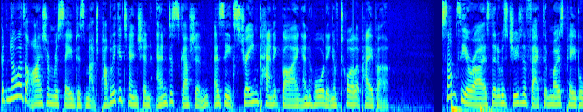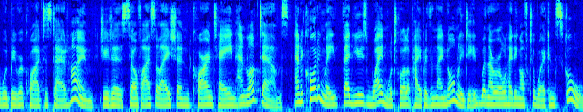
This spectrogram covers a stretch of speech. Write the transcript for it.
But no other item received as much public attention and discussion as the extreme panic buying and hoarding of toilet paper. Some theorised that it was due to the fact that most people would be required to stay at home due to self isolation, quarantine, and lockdowns, and accordingly, they'd use way more toilet paper than they normally did when they were all heading off to work and school.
